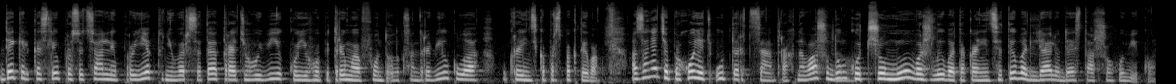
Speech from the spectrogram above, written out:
Декілька слів про соціальний проєкт Університет третього віку. Його підтримує фонд Олександра Вілкула Українська перспектива. А заняття проходять у терцентрах. На вашу думку, чому важлива така ініціатива для людей старшого віку?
